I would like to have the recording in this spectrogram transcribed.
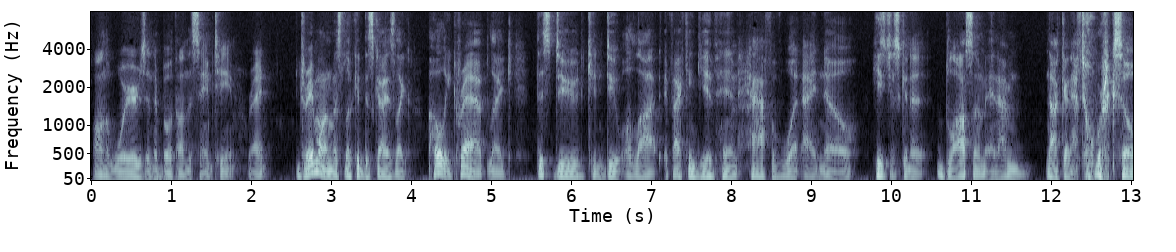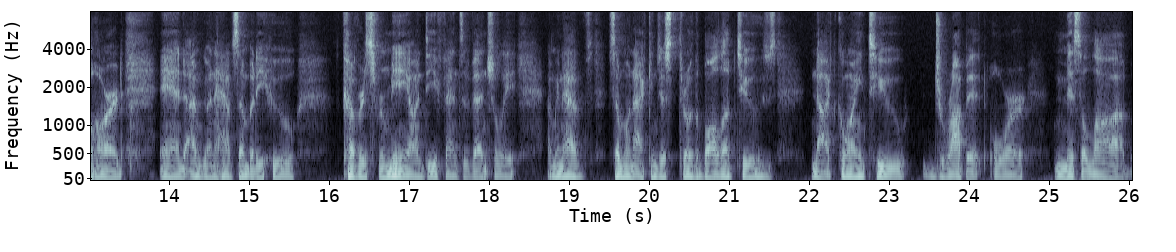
on the Warriors and they're both on the same team, right? Draymond must look at this guy as like, holy crap, like this dude can do a lot. If I can give him half of what I know, he's just going to blossom and I'm not going to have to work so hard. And I'm going to have somebody who covers for me on defense eventually. I'm going to have someone I can just throw the ball up to who's not going to drop it or miss a lob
